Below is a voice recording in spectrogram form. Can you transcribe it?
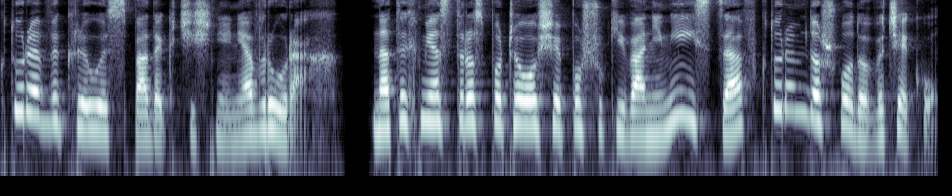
które wykryły spadek ciśnienia w rurach. Natychmiast rozpoczęło się poszukiwanie miejsca, w którym doszło do wycieku.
